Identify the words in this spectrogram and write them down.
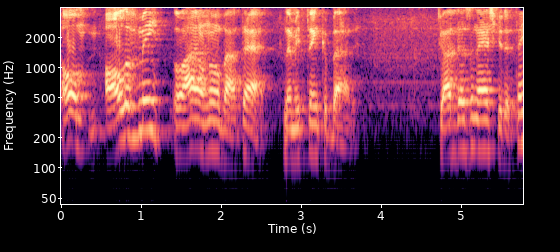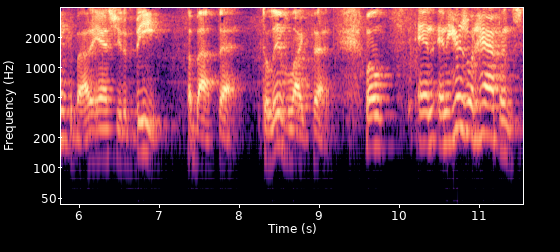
All, all of me? Well, I don't know about that. Let me think about it. God doesn't ask you to think about it, He asks you to be about that to live like that. Well, and, and here's what happens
